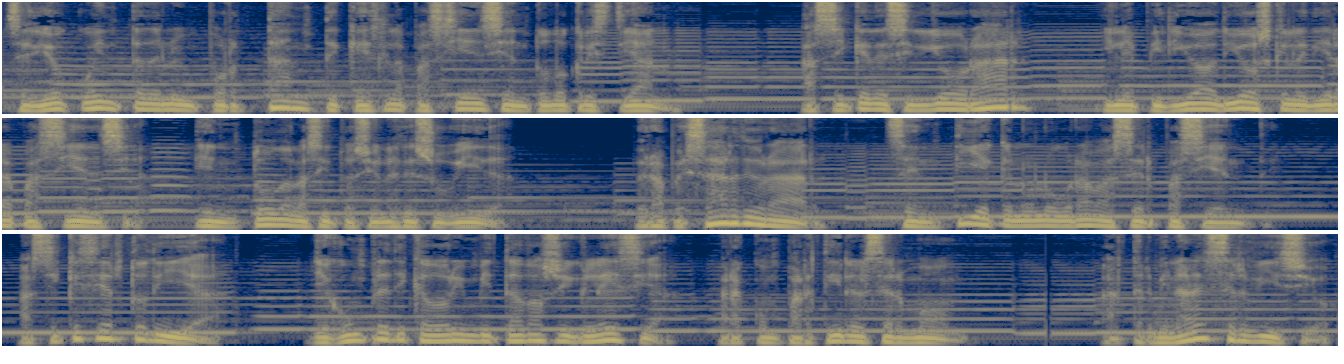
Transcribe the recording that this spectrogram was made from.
se dio cuenta de lo importante que es la paciencia en todo cristiano, así que decidió orar y le pidió a Dios que le diera paciencia en todas las situaciones de su vida. Pero a pesar de orar, sentía que no lograba ser paciente. Así que cierto día, llegó un predicador invitado a su iglesia para compartir el sermón. Al terminar el servicio,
